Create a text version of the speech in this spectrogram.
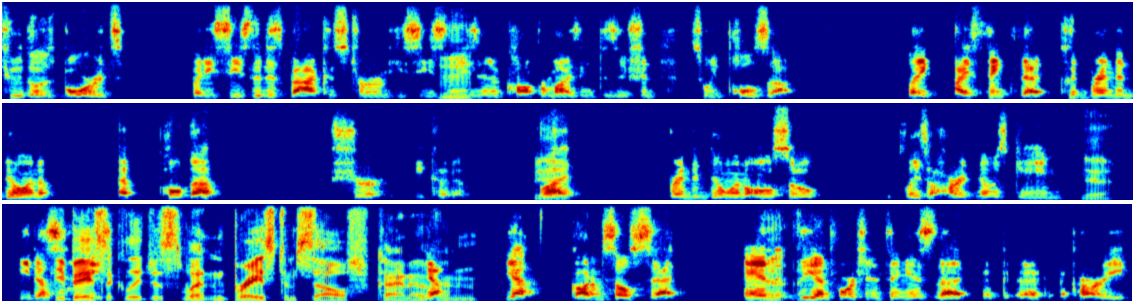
to those boards. But he sees that his back is turned. He sees that Mm. he's in a compromising position, so he pulls up. Like I think that could Brendan Dillon have, have pulled up? Sure, he could have. Yeah, But Brendan Dillon also he plays a hard nosed game. yeah. He does He basically just went and braced himself, kind of, Yeah. and yeah, got himself set. And Yeah. the unfortunate thing is that Ak- Ak- Acciari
